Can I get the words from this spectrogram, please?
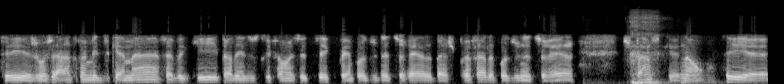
tu sais je entre un médicament fabriqué par l'industrie pharmaceutique puis un produit naturel, ben je préfère le produit naturel. Je pense que non. Tu sais euh,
